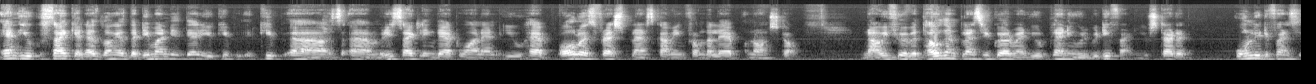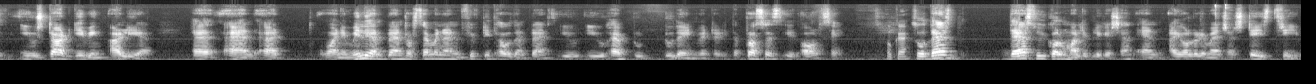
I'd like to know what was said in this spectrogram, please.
and you cycle. As long as the demand is there you keep keep uh, um, recycling that one and you have always fresh plants coming from the lab non-stop. Now if you have a thousand plants requirement your planning will be different. You started only difference you start giving earlier. Uh, and at when a million plants or 750,000 plants you you have to do the inventory. The process is all same. Okay. so that's that's we call multiplication. And i already mentioned stage three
